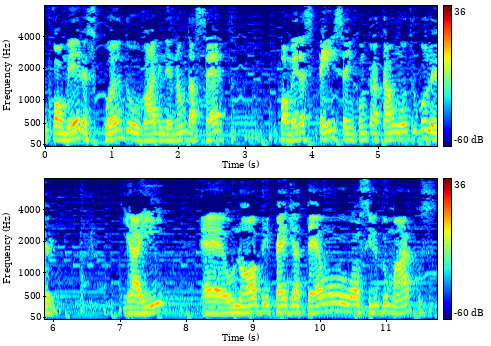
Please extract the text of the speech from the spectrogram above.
o Palmeiras, quando o Wagner não dá certo, o Palmeiras pensa em contratar um outro goleiro. E aí é, o Nobre pede até o auxílio do Marcos,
